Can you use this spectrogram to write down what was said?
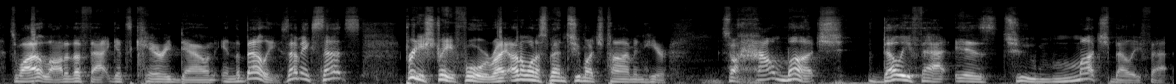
That's why a lot of the fat gets carried down in the belly. Does that make sense? Pretty straightforward, right? I don't want to spend too much time in here. So, how much belly fat is too much belly fat?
